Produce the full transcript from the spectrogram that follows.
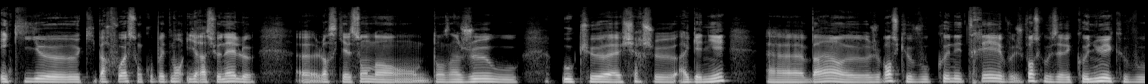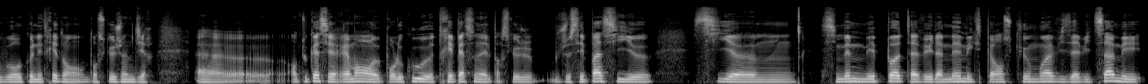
et qui euh, qui parfois sont complètement irrationnelles euh, lorsqu'elles sont dans dans un jeu ou ou qu'elles cherchent à gagner. Euh, ben euh, je pense que vous connaîtrez je pense que vous avez connu et que vous vous reconnaîtrez dans dans ce que je viens de dire. En tout cas c'est vraiment pour le coup très personnel parce que je je sais pas si si si même mes potes avaient eu la même expérience que moi vis-à-vis -vis de ça mais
